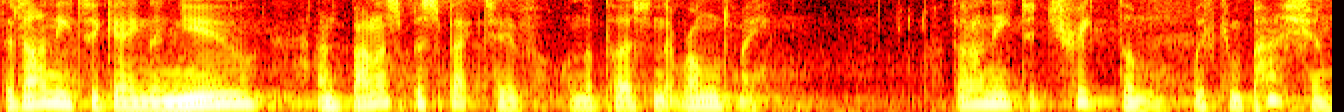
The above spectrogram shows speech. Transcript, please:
that I need to gain a new and balanced perspective on the person that wronged me that I need to treat them with compassion,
